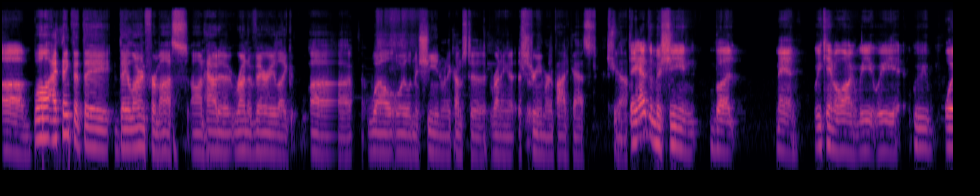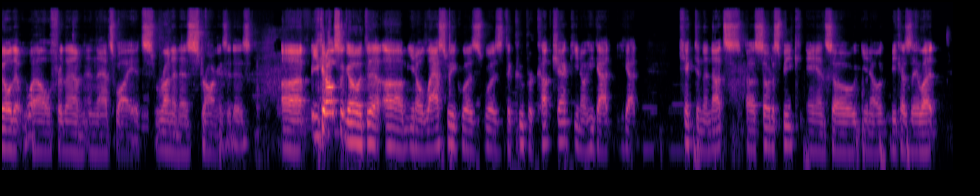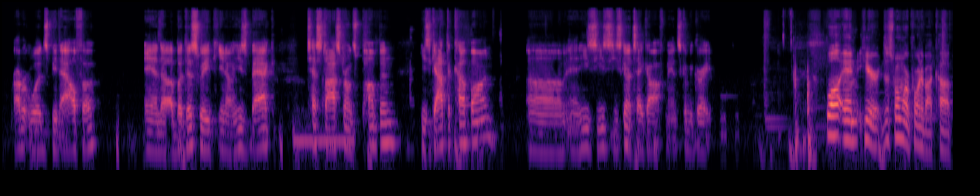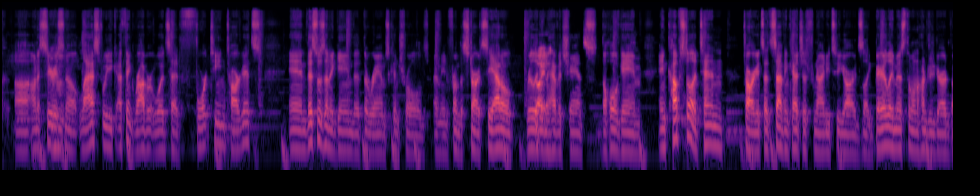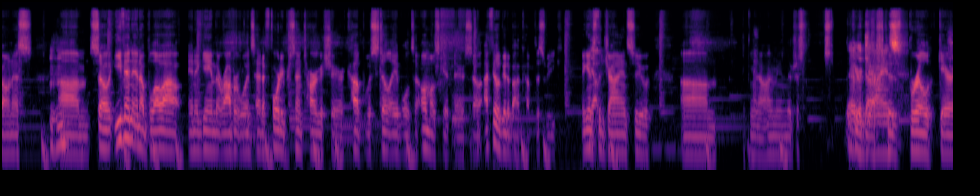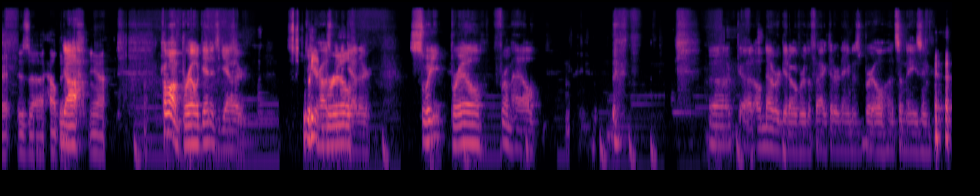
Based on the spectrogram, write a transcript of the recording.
Um, well, I think that they they learned from us on how to run a very like uh, well-oiled machine when it comes to running a, a stream or a podcast. Yeah, they had the machine, but man, we came along. We we we oiled it well for them, and that's why it's running as strong as it is. Uh, you could also go with the um, you know last week was was the Cooper Kupp check. You know he got he got kicked in the nuts, uh, so to speak, and so you know because they let Robert Woods be the alpha, And uh, but this week, you know, he's back. Testosterone's pumping. He's got the cup on, um, and he's he's he's going to take off, man. It's going to be great. Well, and here, just one more point about Kupp. Uh, on a serious Mm-hmm. note, last week I think Robert Woods had 14 targets, and this was in a game that the Rams controlled. I mean, from the start, Seattle really Oh, didn't yeah. have a chance the whole game, and Kupp still had 10 targets, had seven catches for 92 yards, like barely missed the 100 yard bonus. Mhm. Um, so even in a blowout in a game that Robert Woods had a 40% target share, Kupp was still able to almost get there. So I feel good about Kupp this week against Yep. the Giants, who, um, you know, I mean, they're just They're the Giants. Brill Garrett is uh, helping. Ah, Yeah, come on, Brill, get it together. Get sweet your husband Brill. together. Sweet Brill from hell. oh God, I'll never get over the fact that her name is Brill. That's amazing.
